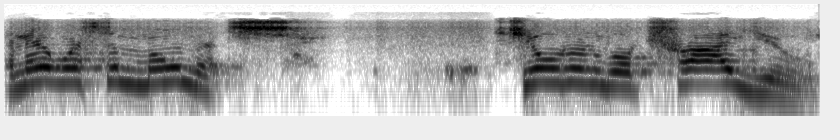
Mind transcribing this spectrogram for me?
And there were some moments. Children will try you.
